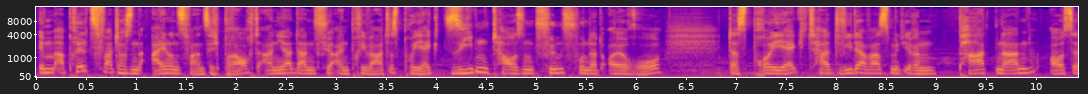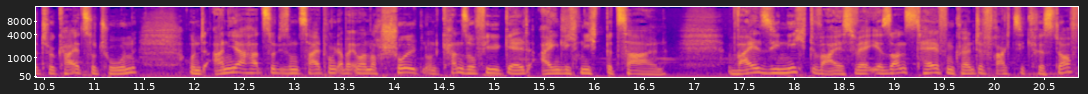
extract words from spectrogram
Im April 2021 braucht Anja dann für ein privates Projekt 7500 Euro. Das Projekt hat wieder was mit ihren Partnern aus der Türkei zu tun. Und Anja hat zu diesem Zeitpunkt aber immer noch Schulden und kann so viel Geld eigentlich nicht bezahlen. Weil sie nicht weiß, wer ihr sonst helfen könnte, fragt sie Christoph.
